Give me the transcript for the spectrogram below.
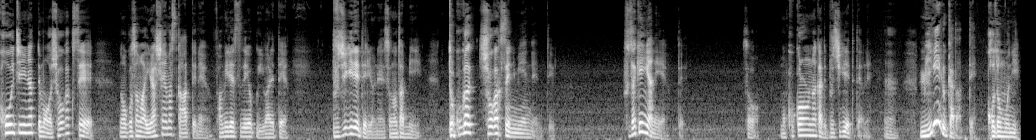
高1になっても小学生のお子様いらっしゃいますか？ってね、ファミレスでよく言われて、無事切れてるよね、その度に。どこが小学生に見えんねんっていう。ふざけんやねえよって。そう。もう心の中でブチ切れてたよね。うん。見えるかだって。子供に。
